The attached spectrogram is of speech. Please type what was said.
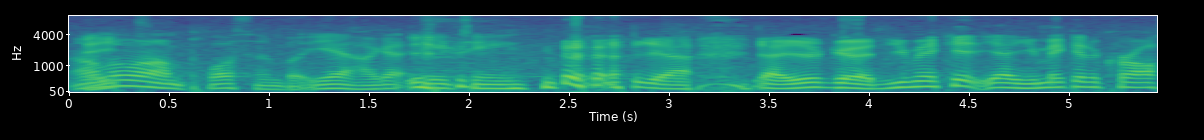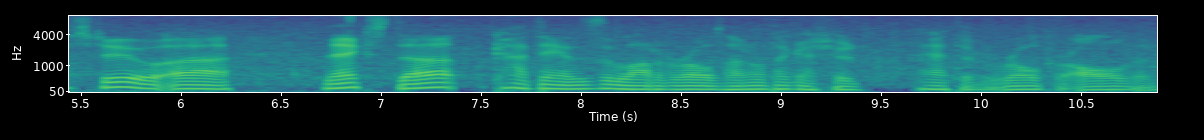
I don't Eight? know what I'm plussing, but yeah, I got 18. yeah, yeah, you're good. You make it. Yeah, you make it across too. Uh, next up, god damn, this is a lot of rolls. I don't think I should have to roll for all of them.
